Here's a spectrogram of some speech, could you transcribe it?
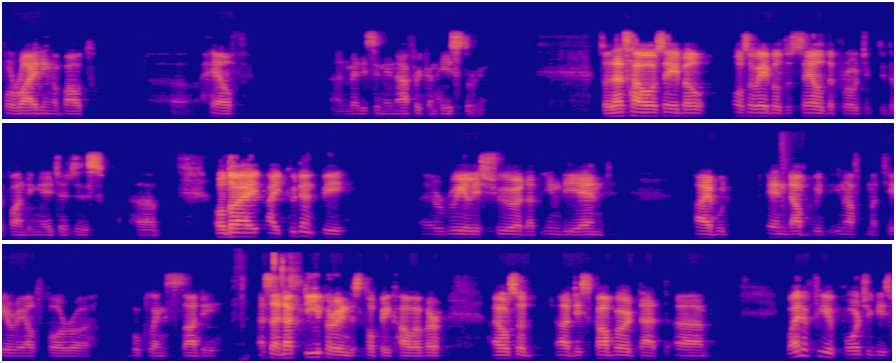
for writing about uh, health and medicine in African history. So that's how I was able also able to sell the project to the funding agencies Uh, although I, I couldn't be uh, really sure that in the end I would end up with enough material for a book length study. As I dug deeper in this topic, however, I also uh, discovered that uh, quite a few Portuguese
